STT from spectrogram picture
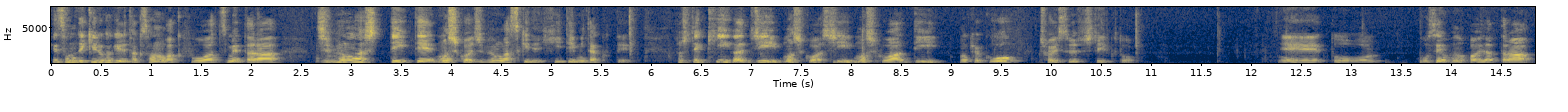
で、そのできる限りたくさんの楽譜を集めたら、自分が知っていて、もしくは自分が好きで弾いてみたくて、そしてキーが G、もしくは C、もしくは D の曲をチョイスしていくと。えー、と五線譜の場合だったら、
